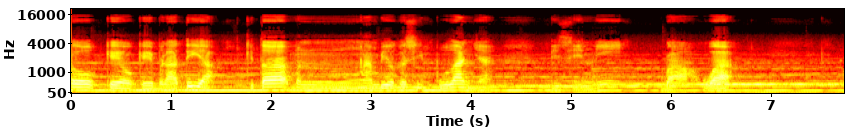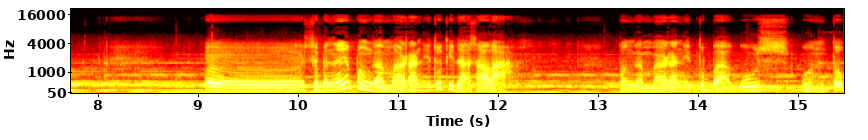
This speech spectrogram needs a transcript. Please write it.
Oke oke. Berarti ya kita mengambil kesimpulannya di sini bahwa eh, sebenarnya penggambaran itu tidak salah. Penggambaran itu bagus untuk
